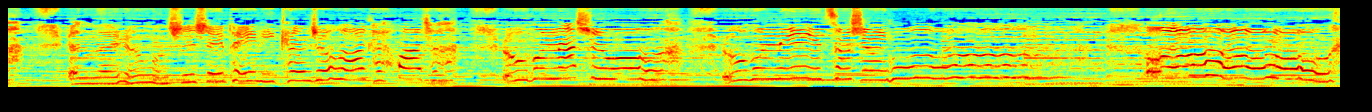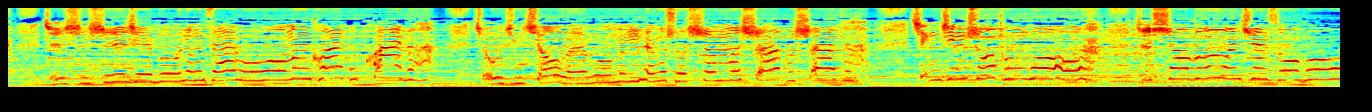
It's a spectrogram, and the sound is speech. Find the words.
人来人往，是谁陪你看着花开花着？如果那是我，如果你也曾想过，哦，只是世界不能在乎我们快不快乐。秋去秋来，我们能说什么舍不舍得？轻轻触碰过，至少不完全错过。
